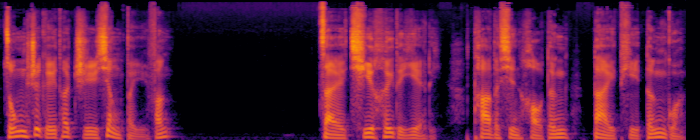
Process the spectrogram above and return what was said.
总是给他指向北方。在漆黑的夜里，他的信号灯代替灯光，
